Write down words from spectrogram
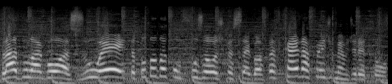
Lá do Lagoa Azul. Eita, tô toda confusa hoje com esse negócio. Vai ficar aí na frente mesmo, diretor.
